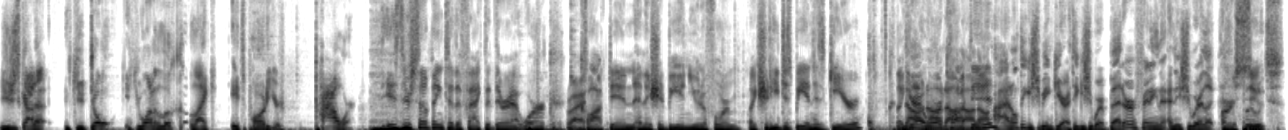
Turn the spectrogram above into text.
You just gotta you don't you wanna look like it's part of your power. is there something to the fact that they're at work, Right. clocked in, and they should be in uniform? Like, should he just be in his gear? Like, no, you're at no, work, no, clocked no, in, no. I don't think he should be in gear. I think he should wear better fitting, and he should wear like Or boots. suit.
